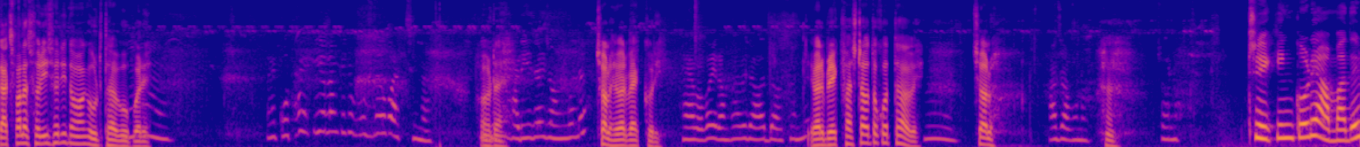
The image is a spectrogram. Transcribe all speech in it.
গাছপালা সরিয়ে সরিয়ে তোমাকে উঠতে হবে উপরে। মানে ওটাই। চলো এবার ব্যাক করি। হ্যাঁ বাবা এরকম ভাবে যাওয়ার দরকার এবার ব্রেকফাস্টটাও তো করতে হবে। চলো। আর যাব না। হ্যাঁ। চলো। ট্রেকিং করে আমাদের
